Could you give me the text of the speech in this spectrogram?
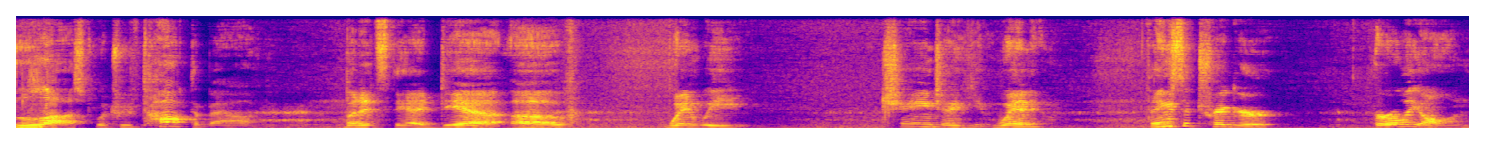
lust, which we've talked about, but it's the idea of when we change a when things that trigger early on,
